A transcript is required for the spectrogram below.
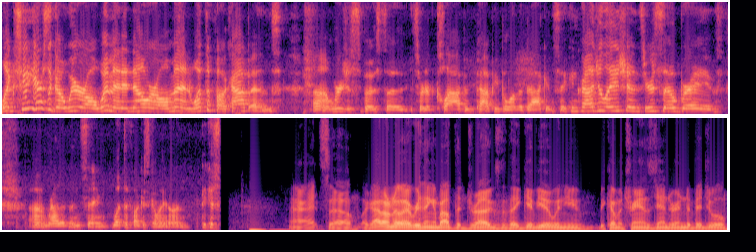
like two years ago we were all women and now we're all men. What the fuck happened um, we're just supposed to sort of clap and pat people on the back and say congratulations you're so brave um, rather than saying what the fuck is going on? Because all right so like i don't know everything about the drugs that they give you when you become a transgender individual.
